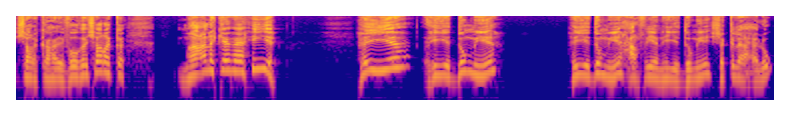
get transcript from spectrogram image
الشركة هذه فوقها شركه، ما على كيفها هي. هي هي دميه هي دمية حرفيا هي دمية شكلها حلو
